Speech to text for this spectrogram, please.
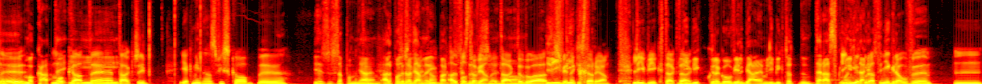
e, e, Mokate, Mokate, i... tak, czyli jak mi nazwisko... y, Jezus, zapomniałem, ale pozdrawiamy ich bardzo Ale pozdrawiamy, tak, no. to była Libik. świetna historia. Libik, tak, tak. Libik, którego uwielbiałem. Libik to teraz moim Libik zdaniem... akurat nie grał w... Mm,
